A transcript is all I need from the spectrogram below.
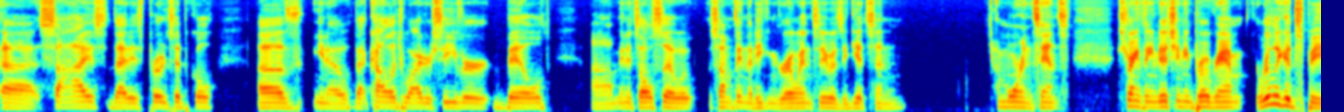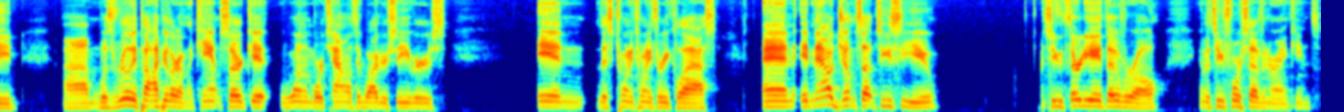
uh, size that is prototypical of, you know, that college wide receiver build. Um, and it's also something that he can grow into as he gets in a more intense strength and conditioning program. Really good speed. Um, was really popular on the camp circuit. One of the more talented wide receivers in this 2023 class. And it now jumps up TCU to 38th overall in the 247 rankings.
